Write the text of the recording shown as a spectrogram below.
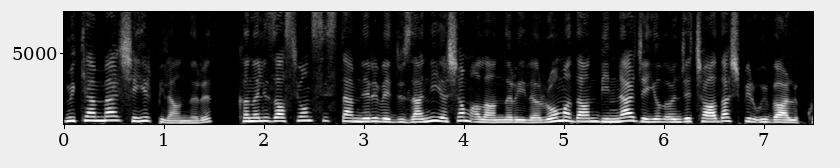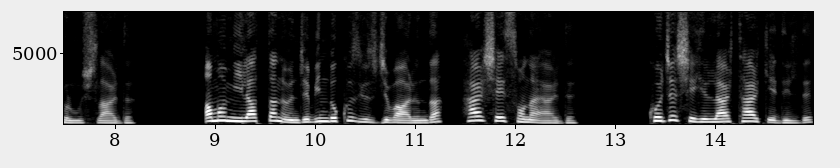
Mükemmel şehir planları, kanalizasyon sistemleri ve düzenli yaşam alanlarıyla Roma'dan binlerce yıl önce çağdaş bir uygarlık kurmuşlardı. Ama milattan önce 1900 civarında her şey sona erdi. Koca şehirler terk edildi,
